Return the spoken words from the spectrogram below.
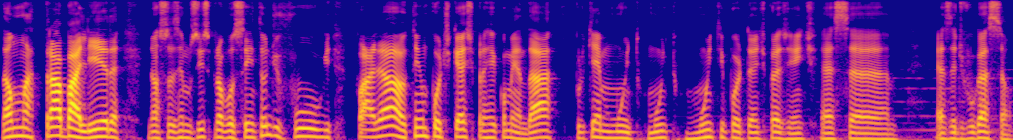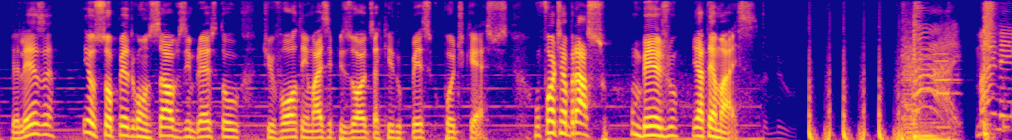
dá uma trabalheira. Nós fazemos isso para você, então divulgue. Fale, ah, eu tenho um podcast para recomendar, porque é muito, muito, muito importante pra gente essa essa divulgação, beleza? Eu sou Pedro Gonçalves, em breve estou de volta em mais episódios aqui do Pesco Podcasts. Um forte abraço, um beijo e até mais. attention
